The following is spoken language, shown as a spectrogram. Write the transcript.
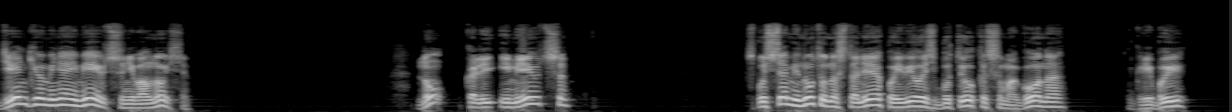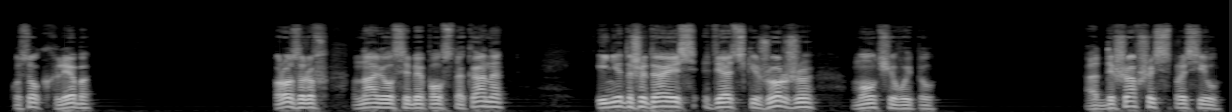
Деньги у меня имеются, не волнуйся. Ну, коли имеются... Спустя минуту на столе появилась бутылка самогона, грибы, кусок хлеба. Прозоров налил себе полстакана и, не дожидаясь дядьки Жоржа, молча выпил. Отдышавшись, спросил.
